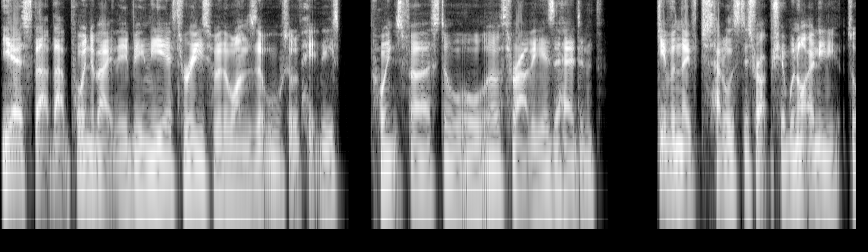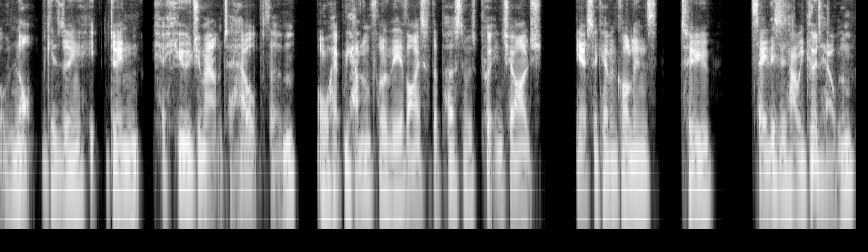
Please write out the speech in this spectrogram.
Yes, that that point about it being the year threes who are the ones that will sort of hit these points first or, or, throughout the years ahead. And given they've just had all this disruption, we're not only sort of not doing doing a huge amount to help them, or we haven't followed the advice of the person who was put in charge, you know, so Kevan Collins to say this is how we could help them.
